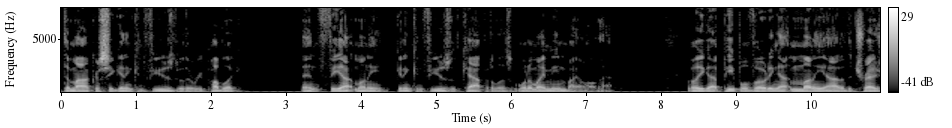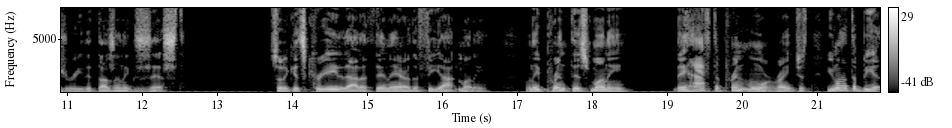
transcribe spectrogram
Democracy getting confused with a republic and fiat money getting confused with capitalism. What do I mean by all that? Well, you got people voting out money out of the treasury that doesn't exist. So it gets created out of thin air, the fiat money. When they print this money, they have to print more, right? Just you don't have to be a,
